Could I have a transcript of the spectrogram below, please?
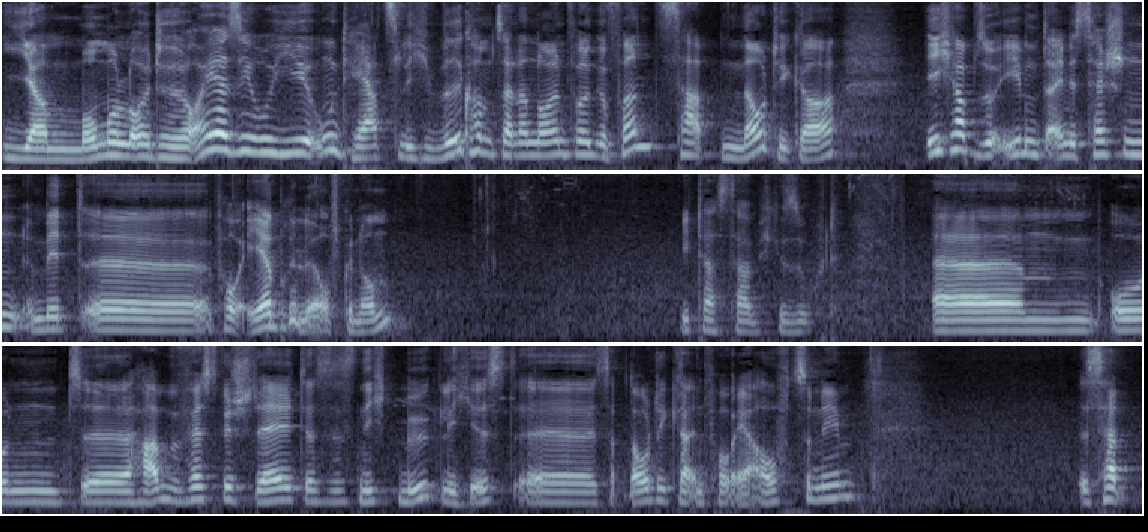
Ja, Momo Leute, euer Zero hier und herzlich willkommen zu einer neuen Folge von Subnautica. Ich habe soeben eine Session mit äh, VR-Brille aufgenommen. Die Taste habe ich gesucht. Ähm, und äh, habe festgestellt, dass es nicht möglich ist, äh, Subnautica in VR aufzunehmen. Es hat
